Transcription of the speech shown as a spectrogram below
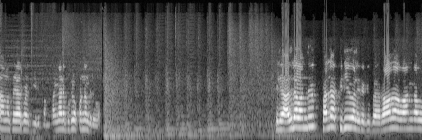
நாங்கள் தயார்படுத்தி இருப்போம் கண்காணிப்புக்குள்ள கொண்டு வந்துடுவோம் இல்லை அதில் வந்து பல பிரிவுகள் இருக்குது. இப்போ ராதா வாங்காவு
